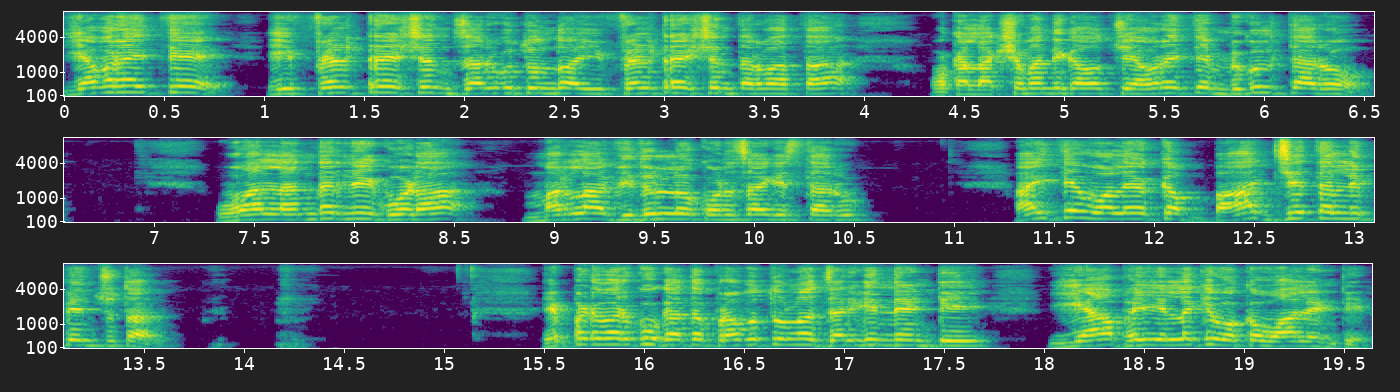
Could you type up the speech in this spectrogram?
ఎవరైతే ఈ ఫిల్టరేషన్ జరుగుతుందో ఈ ఫిల్టరేషన్ తర్వాత ఒక లక్ష మంది కావచ్చు ఎవరైతే మిగులుతారో వాళ్ళందరినీ కూడా మరలా విధుల్లో కొనసాగిస్తారు. అయితే వాళ్ళ యొక్క బాధ్యతల్ని పెంచుతారు. ఇప్పటి వరకు గత ప్రభుత్వంలో జరిగిందేంటి? యాభై ఇళ్ళకి ఒక వాలంటీర్.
